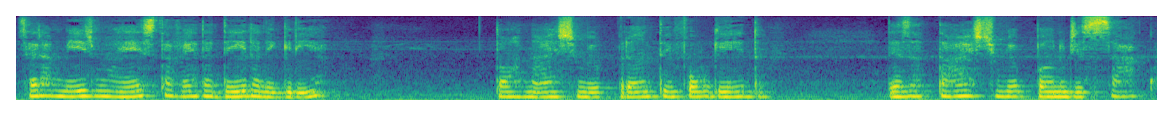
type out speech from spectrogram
será mesmo esta a verdadeira alegria? Tornaste meu pranto em folguedo, desataste meu pano de saco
